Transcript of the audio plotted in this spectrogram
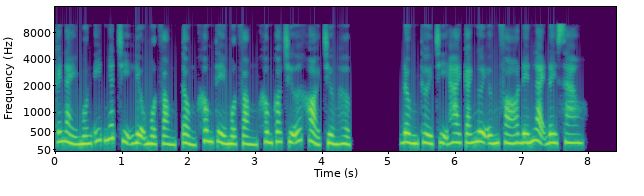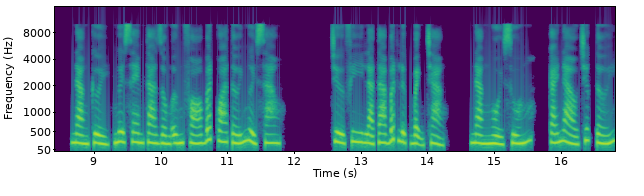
cái này muốn ít nhất trị liệu một vòng, tổng không thể một vòng không có chữa khỏi trường hợp. Đồng thời chị hai cái người ứng phó đến lại đây sao? Nàng cười, ngươi xem ta giống ứng phó bất qua tới người sao? Trừ phi là ta bất lực bệnh trạng. Nàng ngồi xuống, cái nào trước tới,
